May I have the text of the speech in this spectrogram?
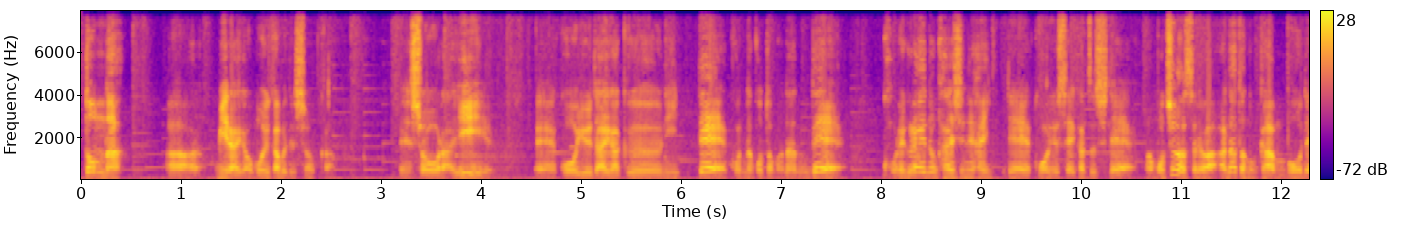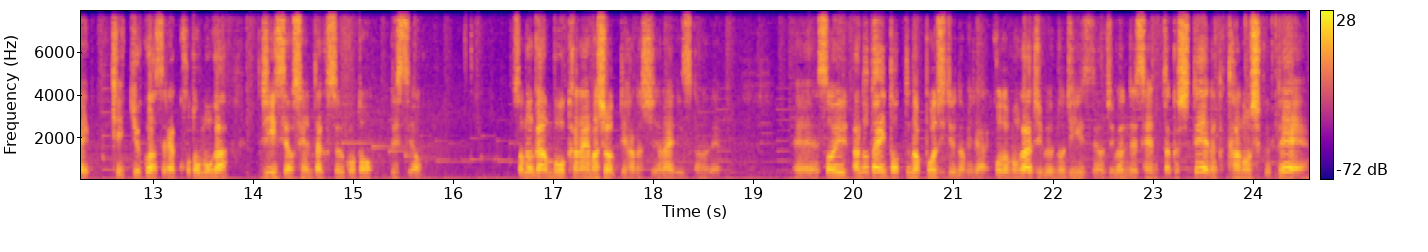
う。どんなあ未来が思い浮かぶでしょうか。え将来、えー、こういう大学に行ってこんなこと学んでこれぐらいの会社に入ってこういう生活して、まあ、もちろんそれはあなたの願望で結局はそれは子供が人生を選択することですよ。その願望を叶えましょうっていう話じゃないですからね。えー、そういうあなたにとってのポジティブな未来子供が自分の人生を自分で選択してなんか楽しくて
